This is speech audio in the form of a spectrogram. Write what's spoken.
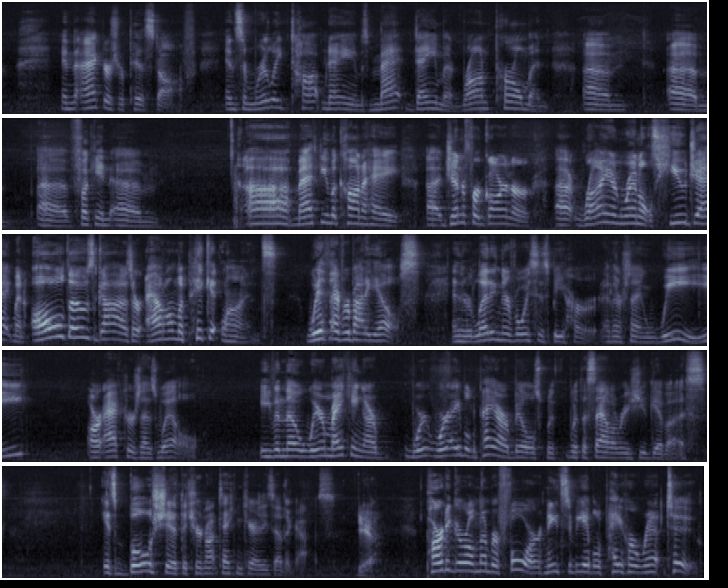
and the actors are pissed off. And some really top names Matt Damon, Ron Perlman, um, um, uh, fucking. Um, Ah, Matthew McConaughey, uh, Jennifer Garner, uh, Ryan Reynolds, Hugh Jackman, all those guys are out on the picket lines with everybody else. And they're letting their voices be heard. And they're saying, we are actors as well. Even though we're making our, we're, we're able to pay our bills with, with the salaries you give us. It's bullshit that you're not taking care of these other guys. Yeah. Party girl number four needs to be able to pay her rent too.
